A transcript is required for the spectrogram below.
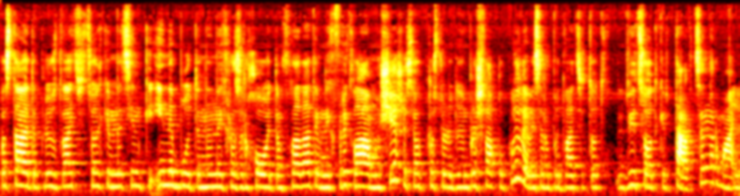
поставите плюс 20% націнки і не будете на них розраховувати, там, вкладати в них в рекламу, ще щось. От просто людина прийшла, купила і заробить 20%. Так, це нормально.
